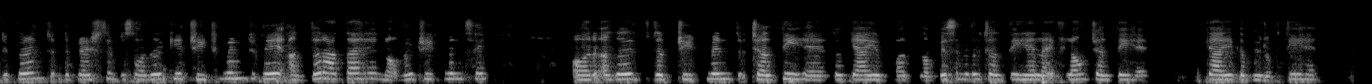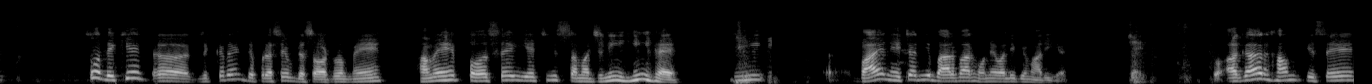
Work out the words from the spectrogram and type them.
डिफरेंट डिप्रेसिव डिसऑर्डर के ट्रीटमेंट में अंतर आता है नॉर्मल ट्रीटमेंट से? और अगर जब ट्रीटमेंट चलती है तो क्या ये बहुत लंबे समय तक चलती है लाइफ लॉन्ग चलती है? क्या ये कभी रुकती है? सो so, देखिए रिकरेंट डिप्रेसिव डिसऑर्डर में हमें पर से ये चीज़ समझनी ही है कि बाय नेचर ये बार बार होने वाली बीमारी है। तो अगर हम इसे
